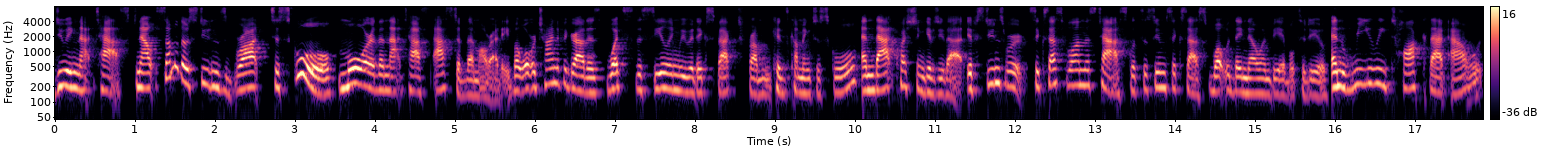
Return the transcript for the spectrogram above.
doing that task. Now, some of those students brought to school more than that task asked of them already. But what we're trying to figure out is what's the ceiling we would expect from kids coming to school? And that question gives you that. If students were successful on this task, let's assume success, what would they know and be able to do? And really talk that out.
